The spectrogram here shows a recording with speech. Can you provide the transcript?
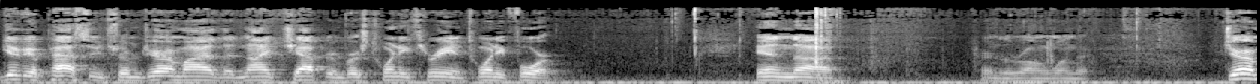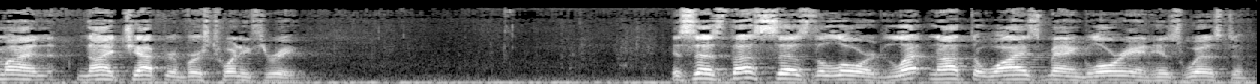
give you a passage from Jeremiah, the ninth chapter, in verse 23 and 24. In, uh, turn to the wrong one there. Jeremiah, 9, chapter, and verse 23. It says, Thus says the Lord, let not the wise man glory in his wisdom,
